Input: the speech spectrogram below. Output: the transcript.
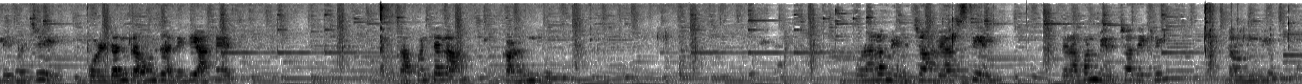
आपली भजी गोल्डन ब्राऊन झालेली आहेत. तर आपण त्याला काढून घेऊ. कोणाला मिरच्या हव्या असतील तर आपण मिरच्या देखील तळून घेऊया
